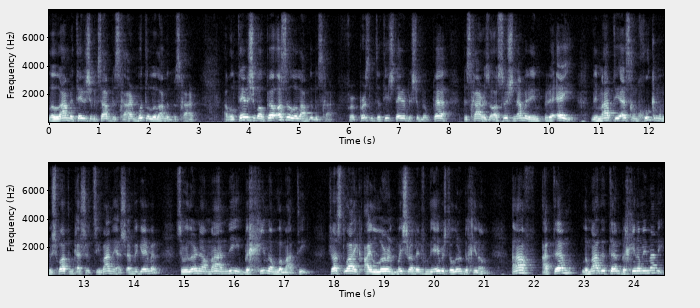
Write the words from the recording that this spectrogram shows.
Lelamed Teresh B'Ksav B'Schar, Mutter Lelamed B'Schar. Aval Teresh B'Alpeh also Lelamed B'Schar. For a person to teach Teresh B'Alpeh B'Schar is also Shnamri Re'ei Limati eschem chukim u'mishvatim kasher tzivani Hashem v'gemer. So we learn now ma'ani bechinam lamati. Just like I learned, Moshe Rabbeinu from the Abish to learn bechinam. Af atem lemadatem bechinam imani.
